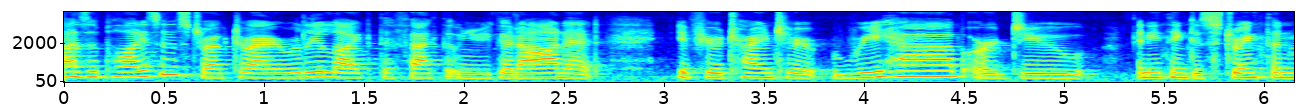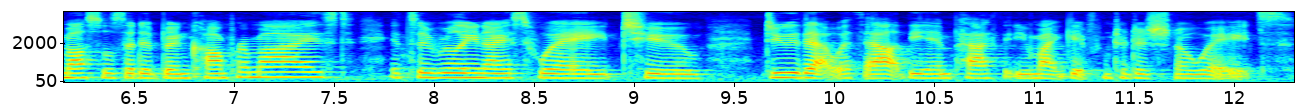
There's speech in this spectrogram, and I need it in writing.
As a Pilates instructor, I really like the fact that when you get on it, if you're trying to rehab or do anything to strengthen muscles that have been compromised, it's a really nice way to do that without the impact that you might get from traditional weights.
